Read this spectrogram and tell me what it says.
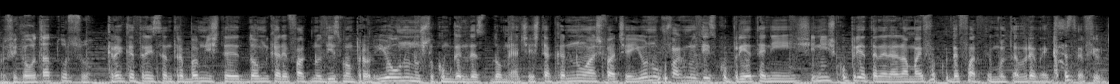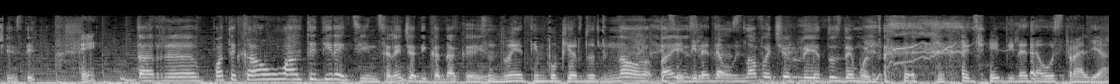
Ar fi căutat ursul. Cred că trebuie să întrebăm niște domni care fac nudism împreună. Eu nu, nu știu cum gândesc domnii aceștia, că nu aș face. Eu nu fac nudism cu prietenii și nici cu prietenele n-am mai făcut de foarte multă vreme, ca să fiu cinstit. Ei? Dar uh, poate că au alte direcții, înțelegi? Adică dacă... Nu e timpul pierdut. Nu, no, no, da, Ți-ai eu bilet zic de că au- slavă cerului e dus de mult. Ce bilet de Australia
